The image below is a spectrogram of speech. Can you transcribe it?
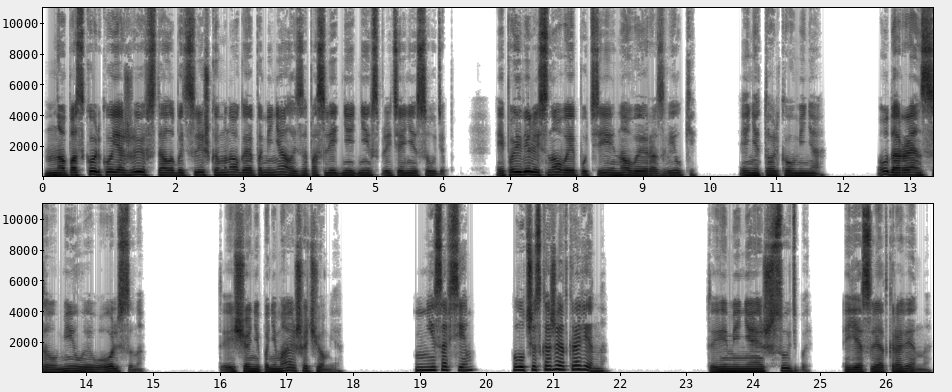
Но поскольку я жив, стало быть, слишком многое поменялось за последние дни в сплетении судеб. И появились новые пути, новые развилки. И не только у меня. У Доренса, у Милы, у Ольсона. Ты еще не понимаешь, о чем я? Не совсем. Лучше скажи откровенно». «Ты меняешь судьбы, если откровенно»,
